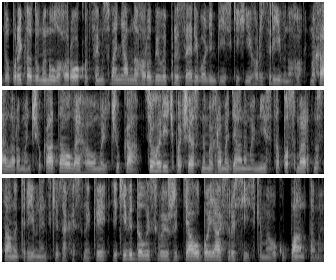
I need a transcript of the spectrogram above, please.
До прикладу, минулого року цим званням нагородили призерів Олімпійських ігор з Рівного Михайла Романчука та Олега Омельчука. Цьогоріч почесними громадянами міста посмертно стануть рівненські захисники, які віддали своє життя у боях з російськими окупантами.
